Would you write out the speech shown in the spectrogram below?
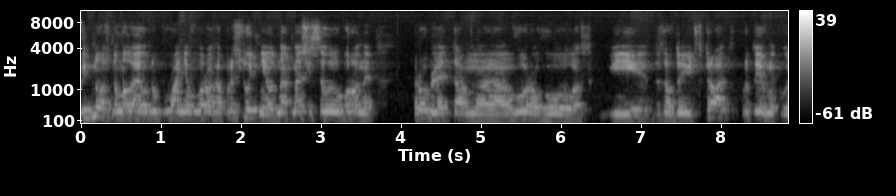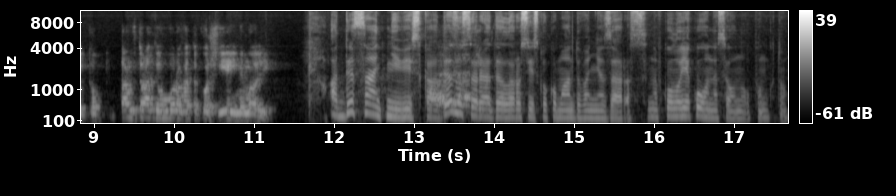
відносно мале угрупування ворога присутнє, однак наші сили оборони роблять там е, ворогу і завдають втрат противнику. Тобто там втрати у ворога також є і немалі. А десантні війська де зосередили російське командування зараз? Навколо якого населеного пункту?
